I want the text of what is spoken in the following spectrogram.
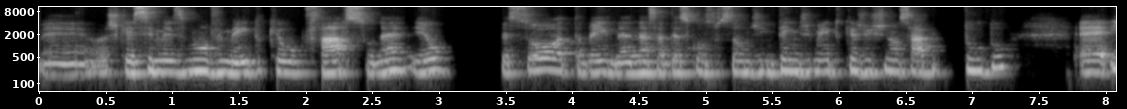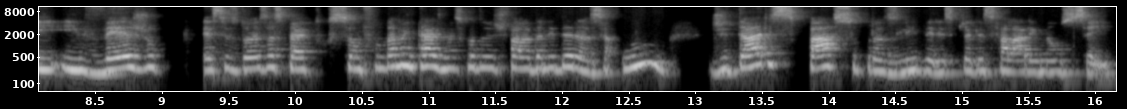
é, acho que esse mesmo movimento que eu faço, né? Eu pessoa também né, nessa desconstrução de entendimento que a gente não sabe tudo é, e, e, vejo esses dois aspectos que são fundamentais, mesmo quando a gente fala da liderança. Um, de dar espaço para os líderes para eles falarem não sei,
